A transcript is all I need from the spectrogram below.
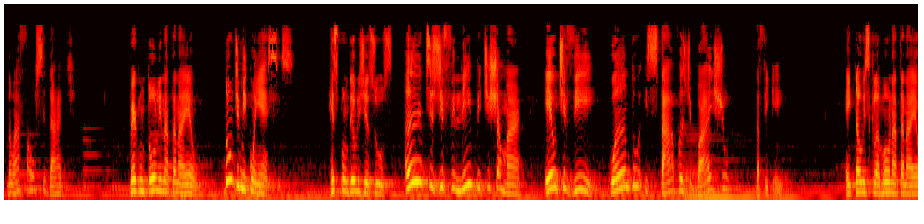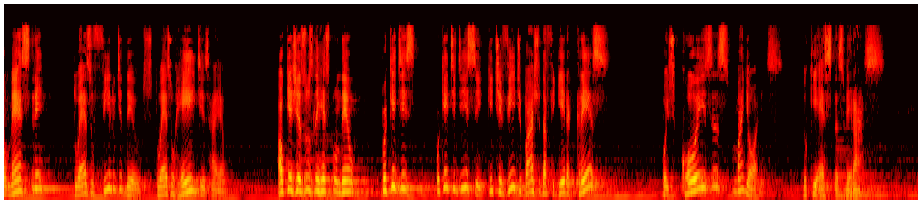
não há falsidade. Perguntou-lhe Natanael: De onde me conheces? Respondeu-lhe Jesus: Antes de Filipe te chamar, eu te vi quando estavas debaixo da figueira. Então exclamou Natanael: Mestre, tu és o filho de Deus, tu és o rei de Israel. Ao que Jesus lhe respondeu: Por que, diz, por que te disse que te vi debaixo da figueira, crês? Pois coisas maiores do que estas verás.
